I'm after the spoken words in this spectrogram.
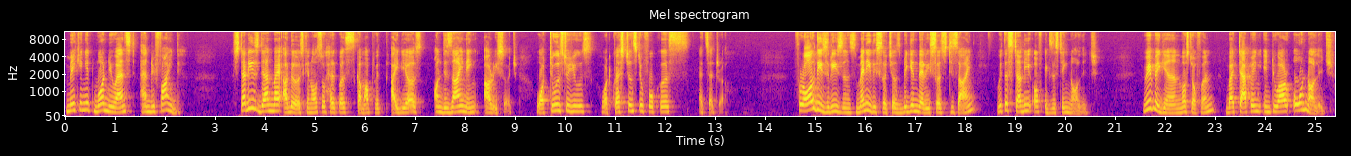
making it more nuanced and refined. Studies done by others can also help us come up with ideas on designing our research, what tools to use, what questions to focus, etc. For all these reasons, many researchers begin their research design with a study of existing knowledge. We begin most often by tapping into our own knowledge.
